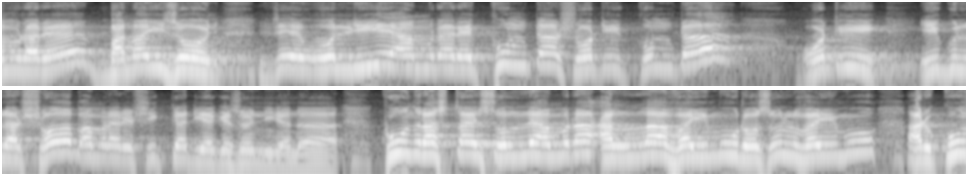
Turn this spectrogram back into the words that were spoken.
আমরারে বানাইছেন। যে ওলিয়ে আমরারে কোনটা সঠিক, কোনটা সঠিক এগুলা সব আমরা শিক্ষা দিয়ে গেছেন নিয়ে না। কোন রাস্তায় চললে আমরা আল্লাহ ভাইমু, রসুল ভাইমু, আর কোন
